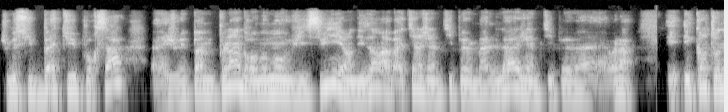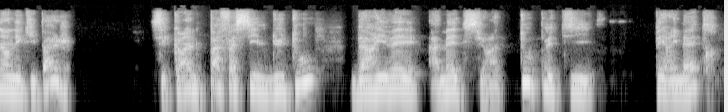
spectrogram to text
je me suis battu pour ça. Euh, je vais pas me plaindre au moment où j'y suis en disant ah bah tiens j'ai un petit peu mal là, j'ai un petit peu euh, voilà. Et, quand on est en équipage, c'est quand même pas facile du tout d'arriver à mettre sur un tout petit périmètre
